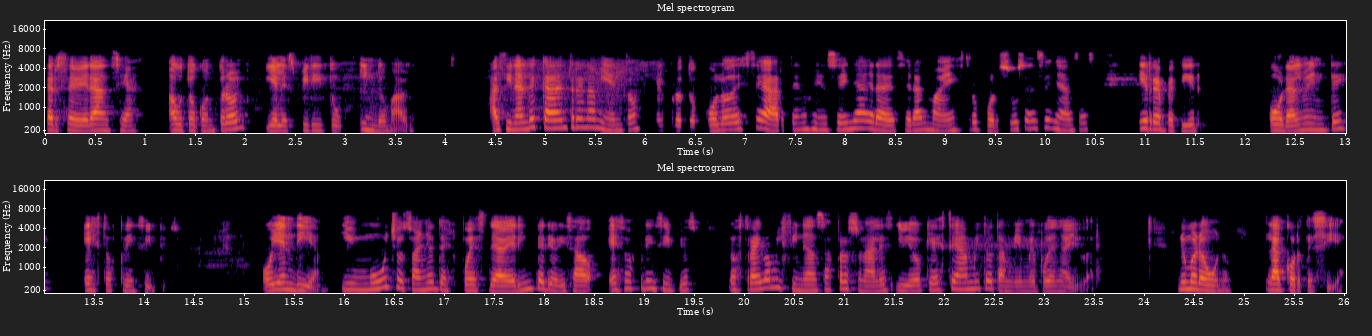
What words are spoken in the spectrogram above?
perseverancia, autocontrol y el espíritu indomable. Al final de cada entrenamiento, el protocolo de este arte nos enseña a agradecer al maestro por sus enseñanzas y repetir oralmente estos principios. Hoy en día, y muchos años después de haber interiorizado esos principios, los traigo a mis finanzas personales y veo que este ámbito también me pueden ayudar. Número 1. La cortesía.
